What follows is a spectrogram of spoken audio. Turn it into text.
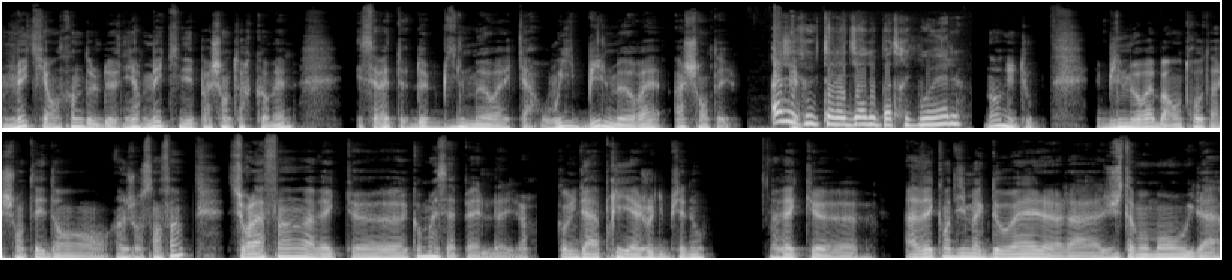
mais qui est en train de le devenir, mais qui n'est pas chanteur quand même. Et ça va être de Bill Murray, car oui, Bill Murray a chanté. Ah, j'ai cru que tu allais dire de Patrick Boel. Non, du tout. Bill Murray, bah, entre autres, a chanté dans Un jour sans fin. Sur la fin, avec. euh, comment il s'appelle d'ailleurs? Quand il a appris à jouer du piano. Avec. euh, avec Andy McDowell, là, juste à un moment où il a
